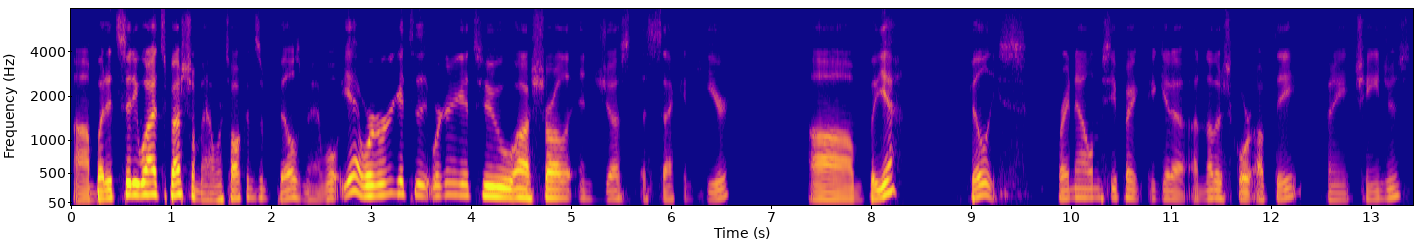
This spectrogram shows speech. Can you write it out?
Um, but it's citywide special, man. We're talking some Phils, man. Well, yeah, we're, we're gonna get to we're gonna get to uh, Charlotte in just a second here. Um, but yeah, Phillies right now. Let me see if I get a, another score update. If any changes,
